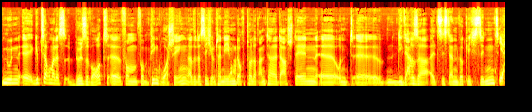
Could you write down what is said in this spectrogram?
Nun äh, gibt es ja auch immer das böse Wort äh, vom, vom Pinkwashing, also dass sich Unternehmen ja. doch toleranter darstellen äh, und äh, diverser, als sie es dann wirklich sind. Ja.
